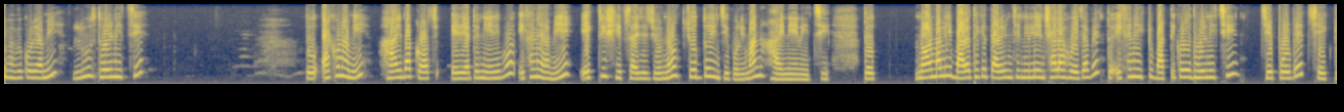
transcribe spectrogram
এভাবে করে আমি লুজ ধরে নিচ্ছি। তো এখন আমি হাই বা ক্রচ এরিয়াটা নিয়ে নিব। এখানে আমি একটি শিপ সাইজের জন্য চোদ্দ ইঞ্চি পরিমাণ হাই নিয়ে নিচ্ছি। তো নর্মালি বারো থেকে তেরো ইঞ্চি নিলে ইনশাল্লাহ হয়ে যাবে। তো এখানে একটু বাড়তি করে ধরে নিচ্ছি। যে পড়বে সে একটু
